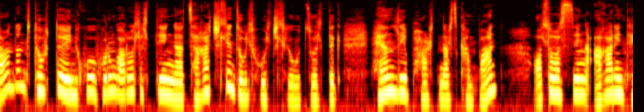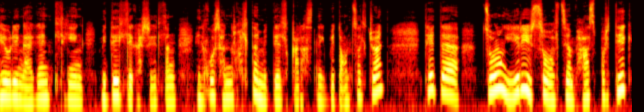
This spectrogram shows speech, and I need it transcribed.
Лондонд төвтэй энэхүү хөрөнгө оруулалтын цагаачлалын зөвлөх үйлчилгээ үзүүлдэг Henley Partners компани олон улсын агаарын тээврийн агентлагийн мэдээллийг ашиглан энэхүү сонирхолтой мэдээлэл гаргасныг бид онцолж байна. Тэд 199 улсын паспортыг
